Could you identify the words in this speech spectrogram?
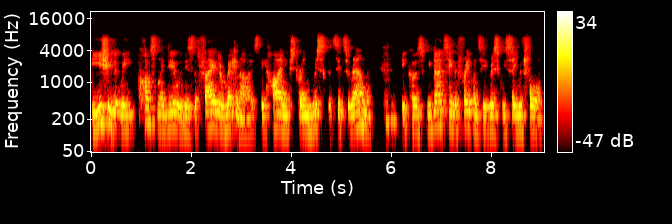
the issue that we constantly deal with is the failure to recognise the high and extreme risk that sits around them Mhm. because we don't see the frequency of risk we see with falling.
